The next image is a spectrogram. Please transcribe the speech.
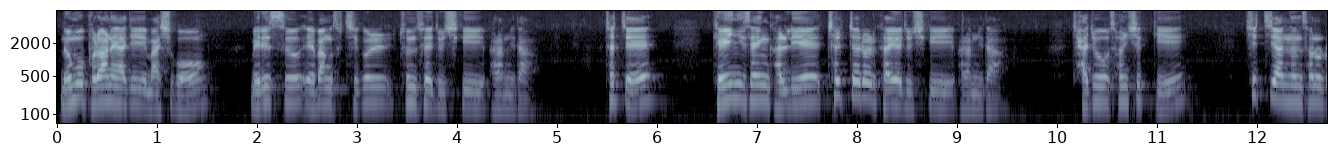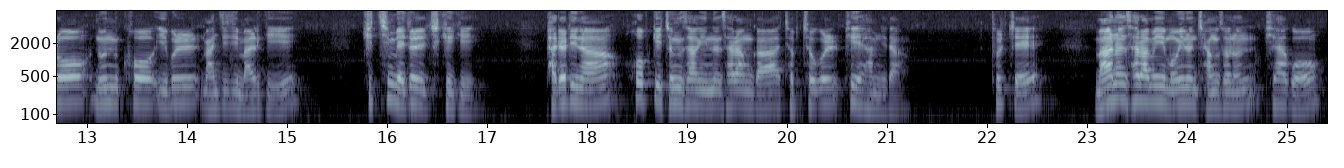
너무 불안해하지 마시고 메르스 예방 수칙을 준수해 주시기 바랍니다. 첫째, 개인위생 관리에 철저를 가해 주시기 바랍니다. 자주 손 씻기, 씻지 않는 손으로 눈, 코, 입을 만지지 말기, 기침 매절 지키기, 발열이나 호흡기 증상이 있는 사람과 접촉을 피해야 합니다. 둘째, 많은 사람이 모이는 장소는 피하고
